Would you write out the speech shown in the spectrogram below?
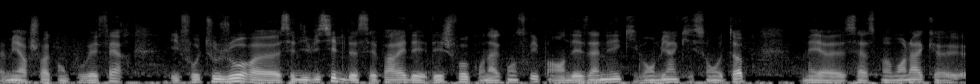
le meilleur choix qu'on pouvait faire. Il faut toujours, euh, c'est difficile de séparer des, chevaux qu'on a construits pendant des années, qui vont bien, qui sont au top. Mais euh, c'est à ce moment-là que,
